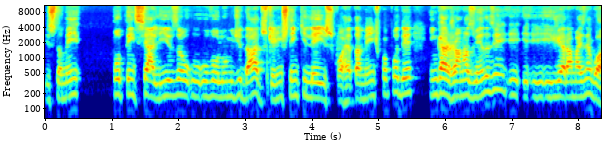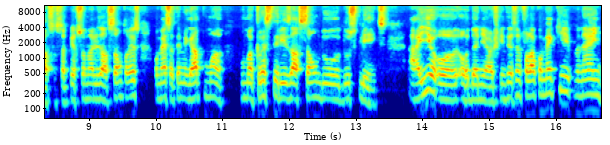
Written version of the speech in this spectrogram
isso também potencializa o, o, volume de dados, que a gente tem que ler isso corretamente para poder engajar nas vendas e, e, e, gerar mais negócio. Essa personalização talvez comece a ter migrar para uma, uma clusterização do, dos clientes. Aí, o, o, Daniel, acho que é interessante falar como é que né,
